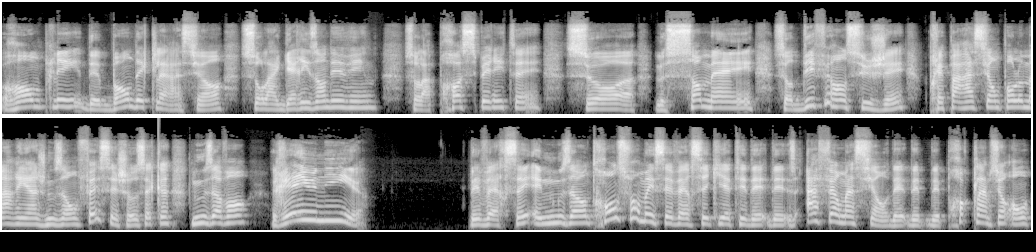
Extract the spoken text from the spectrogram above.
remplis de bonnes déclarations sur la guérison divine, sur la prospérité, sur euh, le sommeil, sur différents sujets, préparation pour le mariage. Nous avons fait ces choses. C'est que nous avons réuni des versets et nous avons transformé ces versets qui étaient des, affirmations, des, proclamations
